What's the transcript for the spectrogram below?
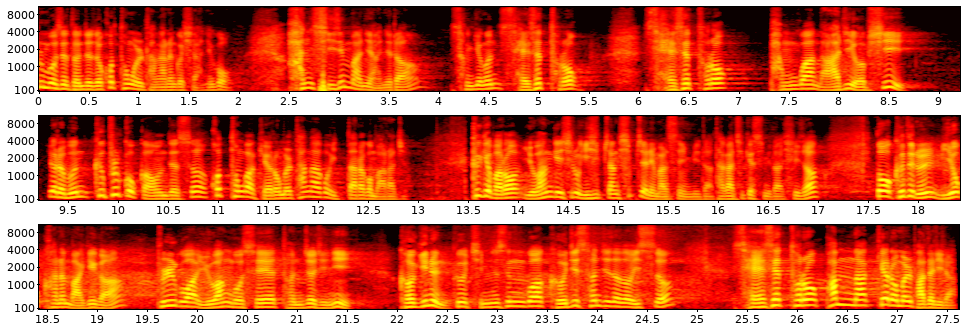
불못에 던져져 고통을 당하는 것이 아니고 한 시즌만이 아니라 성경은 세세토록 세세토록 밤과 낮이 없이 여러분 그 불꽃 가운데서 고통과 괴로움을 당하고 있다라고 말하죠. 그게 바로 요한계시록 20장 10절의 말씀입니다. 다 같이 읽겠습니다. 시작. 또 그들을 미혹하는 마귀가 불과 유황못에 던져지니 거기는 그 짐승과 거짓 선지자도 있어 세세토록 밤낮 괴로움을 받으리라.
